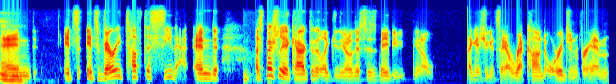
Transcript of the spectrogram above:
Mm-hmm. and it's it's very tough to see that. And especially a character that like you know this is maybe you know i guess you could say a retconned origin for him.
